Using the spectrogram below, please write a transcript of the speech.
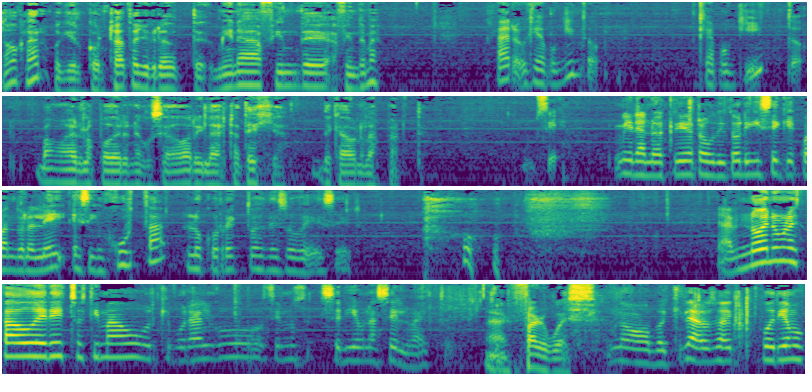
No, claro, porque el contrato yo creo termina a fin de a fin de mes. Claro, queda poquito. Queda poquito. Vamos a ver los poderes negociadores y las estrategias de cada una de las partes. Sí. Mira, nos escribe otro auditor y dice que cuando la ley es injusta, lo correcto es desobedecer. No en un Estado de Derecho, estimado, porque por algo si no, sería una selva esto. Ah, Far West. No, porque claro, o sea, podríamos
